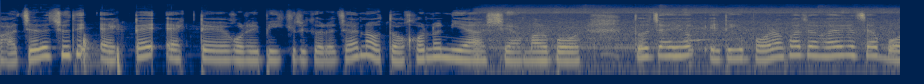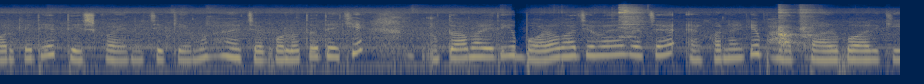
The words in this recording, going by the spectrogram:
বাজারে যদি একটাই এক টাকা করে বিক্রি করে, জানো? তখনও নিয়ে আসে আমার বর। তো যাই হোক, এদিকে বড়া ভাজা হয়ে গেছে, বরকে দিয়ে টেস্ট করে নিচ্ছি। কেমন হয়েছে বলো তো দেখি। তো আমার এদিকে বড়া ভাজি হয়ে গেছে, এখন আর কি ভাত পারব আর কি।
